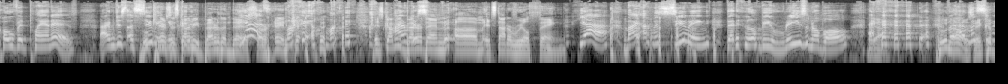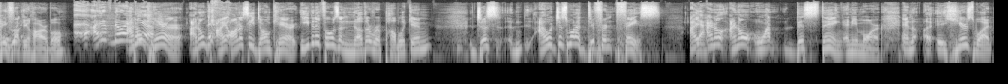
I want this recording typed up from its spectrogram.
COVID plan is. I'm just Who assuming cares? it's got to be better than this, Yes, right? my- my- it's got to be I'm better than um, it's not a real thing. Yeah, my, I'm assuming that it'll be reasonable. Yeah. Who knows? It could be fucking horrible. I I have no idea. I don't care. I don't. I honestly don't care. Even if it was another Republican, just I would just want a different face. I, Yeah. I don't I don't want this thing anymore. And uh, here's what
